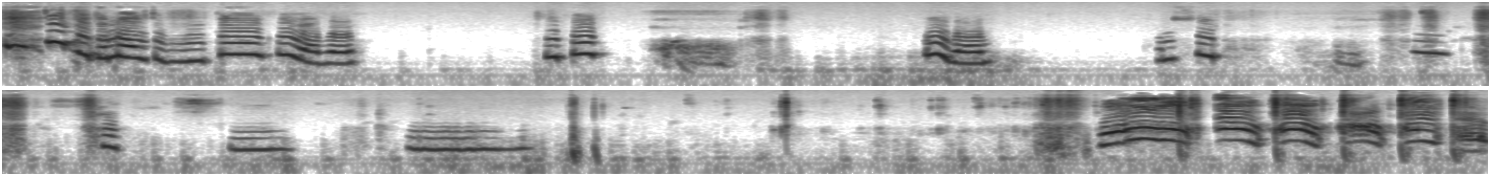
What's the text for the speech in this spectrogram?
I think the monster will be gone forever. Oh, well. I'm asleep. Whoa! Ow! Ow! Ow! Ow! Ow!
